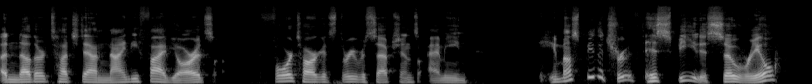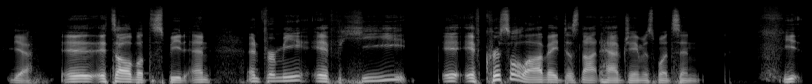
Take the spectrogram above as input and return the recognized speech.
another touchdown, 95 yards, four targets, three receptions. I mean, he must be the truth. His speed is so real. Yeah, it's all about the speed. And and for me, if he if Chris Olave does not have Jameis Winston, he,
